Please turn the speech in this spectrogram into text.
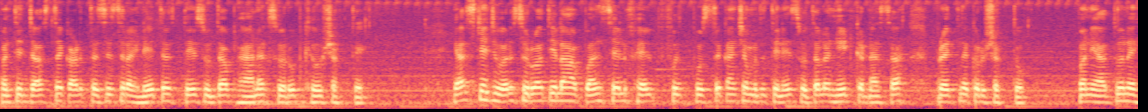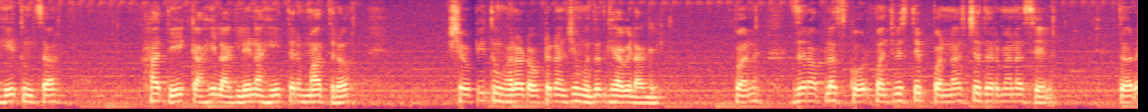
पण ते जास्त काळ तसेच राहिले तर ते सुद्धा भयानक स्वरूप घेऊ शकते. या स्टेजवर सुरुवातीला आपण सेल्फ हेल्प पुस्तकांच्या मदतीने स्वतःला नीट करण्याचा प्रयत्न करू शकतो. पण यातूनही तुमचा हाती काही लागले नाही तर मात्र शेवटी तुम्हाला डॉक्टरांची मदत घ्यावी लागेल. पण जर आपला स्कोअर पंचवीस ते पन्नासच्या दरम्यान असेल तर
